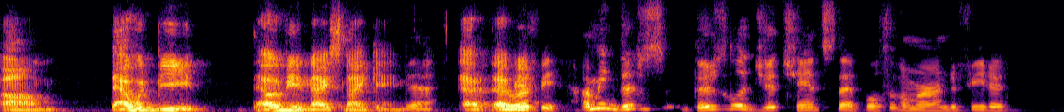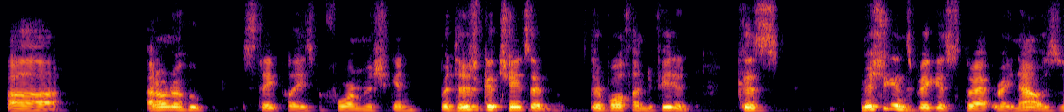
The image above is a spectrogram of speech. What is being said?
Um, that would be that would be a nice night game. yeah. That, It that'd would be be. I mean, there's there's a legit chance that both of them are undefeated. Uh, I don't know who State plays before Michigan, but there's a good chance that they're both undefeated because Michigan's biggest threat right now is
